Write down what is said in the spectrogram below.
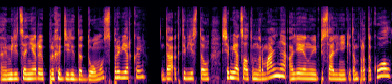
міліцыянеры прыходзілі дадому з праверкай да актывістаў сям'я цалкам нармальная але яны пісалі нейкі там протакол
